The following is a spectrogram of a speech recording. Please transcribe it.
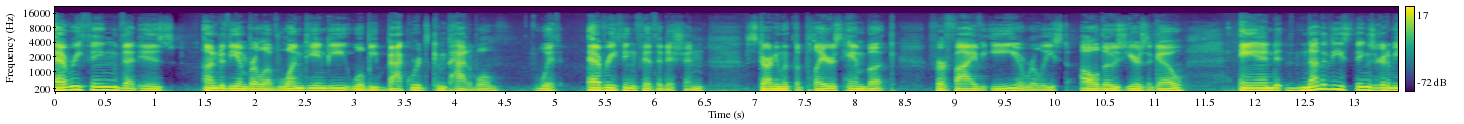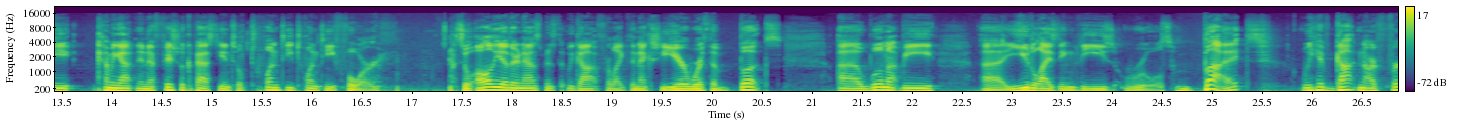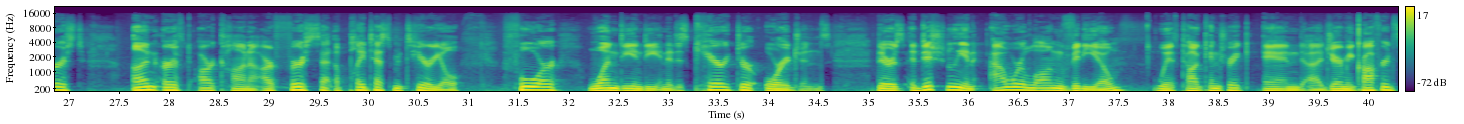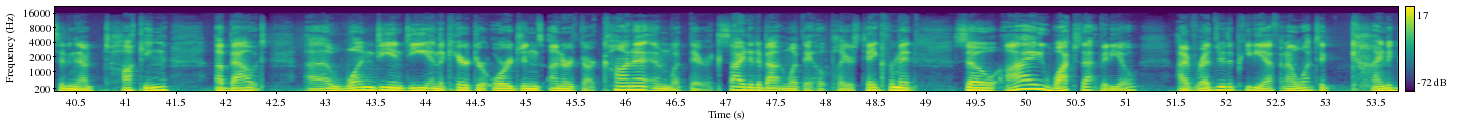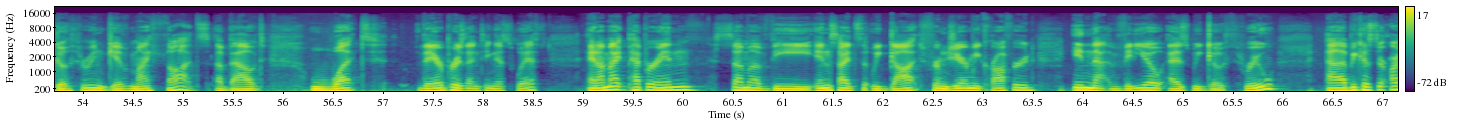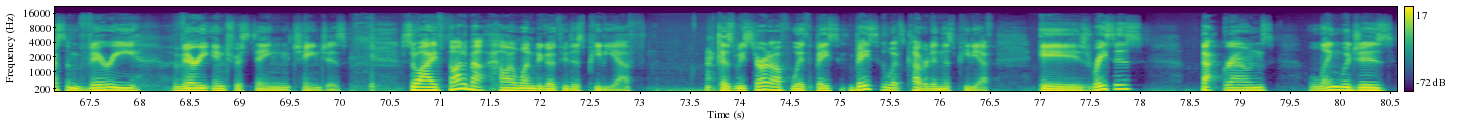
Everything that is under the umbrella of one D&D will be backwards compatible with everything 5th edition, starting with the player's handbook for 5e released all those years ago. And none of these things are going to be coming out in an official capacity until 2024. So all the other announcements that we got for like the next year worth of books uh, will not be uh, utilizing these rules. But we have gotten our first unearthed arcana, our first set of playtest material for one D&D, and it is character origins. There's additionally an hour-long video with Todd Kenreck and uh, Jeremy Crawford sitting down talking about uh, one D&D and the character origins unearthed arcana and what they're excited about and what they hope players take from it. So I watched that video. I've read through the PDF and I want to kind of go through and give my thoughts about what they're presenting us with. And I might pepper in some of the insights that we got from Jeremy Crawford in that video as we go through, uh, because there are some very, very interesting changes. So I thought about how I wanted to go through this PDF because we start off with basic, basically what's covered in this PDF is races, backgrounds, languages,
